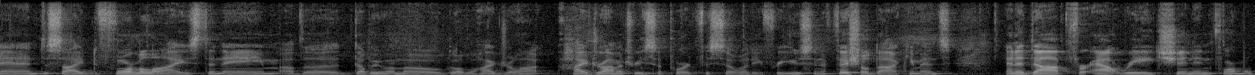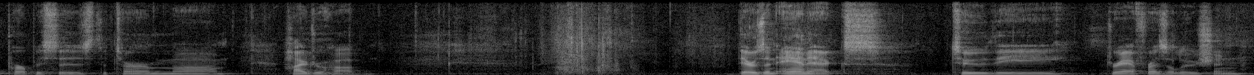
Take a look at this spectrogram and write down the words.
and decide to formalize the name of the WMO Global Hydro- Hydrometry Support Facility for use in official documents and adopt for outreach and informal purposes the term um, Hydro Hub. There's an annex to the draft resolution,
